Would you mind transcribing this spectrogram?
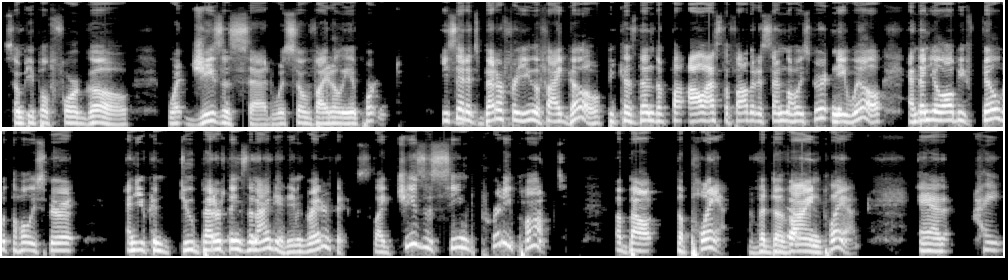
Some people forego what Jesus said was so vitally important. He said, It's better for you if I go because then the, I'll ask the Father to send the Holy Spirit and He will. And then you'll all be filled with the Holy Spirit and you can do better things than I did, even greater things. Like Jesus seemed pretty pumped about the plan, the divine plan. And I,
